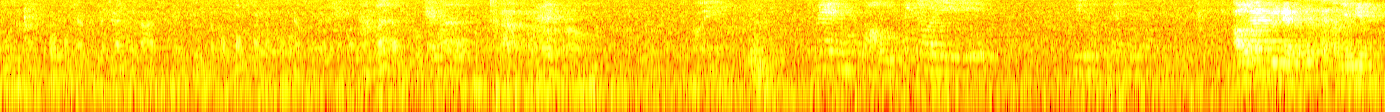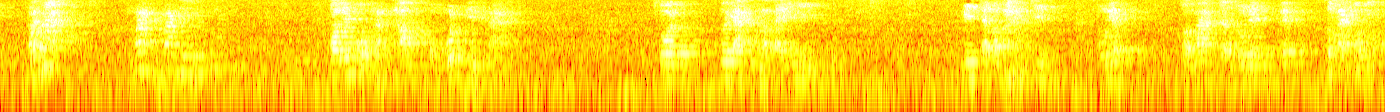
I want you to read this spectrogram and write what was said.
พูดถึงผมป้องกันไม่ใช่ที่ร้านแต่ผมป้องกันแล้วผมจะผมมาทำได้ครับ ครับ เขาเขาเอง เทรนด์ของเทคโนโลยีนี้มีผู้สนใจด้วย เอาง่าย คือในประเทศไทยตอนนี้มีน้อยมาก มากมากที่สุด ตอนที่ผมหัดทำผมมุดดินมาตัวตัวอย่างของสไตล์ไม่มี มีแต่ภาษาอังกฤษตรงนี้ส่วนมากจะดูในเว็บสแต็กของวิโค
